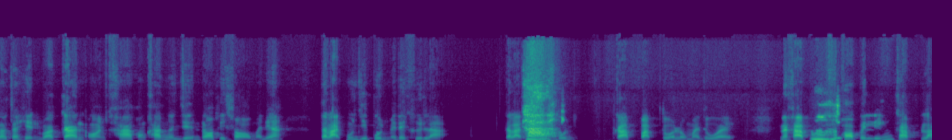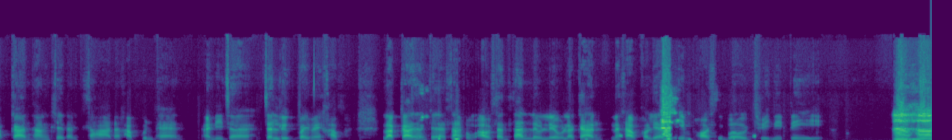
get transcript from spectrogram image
เราจะเห็นว่าการอ่อนค่าของค่าเงินเยนรอบที่สองมาเนี้ยตลาดหุ้นญี่ปุ่นไม่ได้ขึ้นละ ตลาดหุ้นญี่ปุ่นกลับปรับตัวลงมาด้วยนะครับ พอไปลิงก์กับหลักการทางเศรษฐศาสตร์นะครับ คุณแพน อันนี้จะจะลึกไปไหมครับ หลักการทางเศรษฐศาสตร์ผมเอาสั้นๆเร็วๆแล้วกันนะครับเขาเรียก impossible trinity อ่าฮะ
